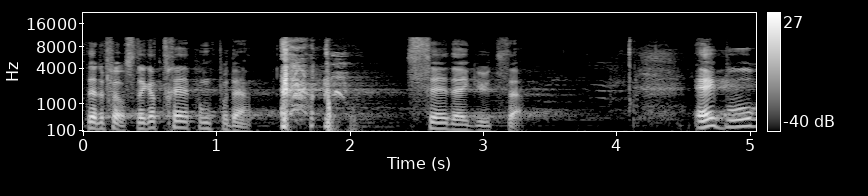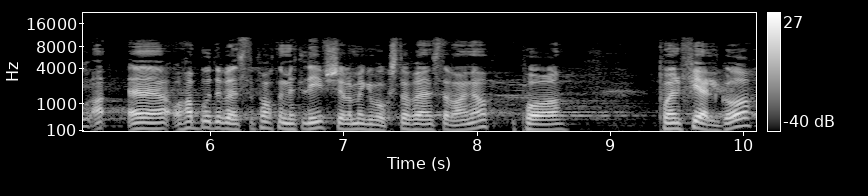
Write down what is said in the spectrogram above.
Det er det første. Jeg har tre punkt på det. se det Gud ser. Jeg bor, eh, og har bodd i venstreparten av mitt liv, selv om jeg er vokst opp i Stavanger, på, på en fjellgård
